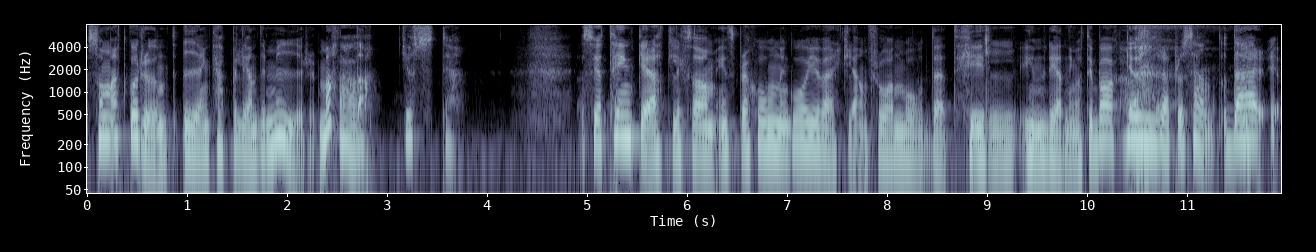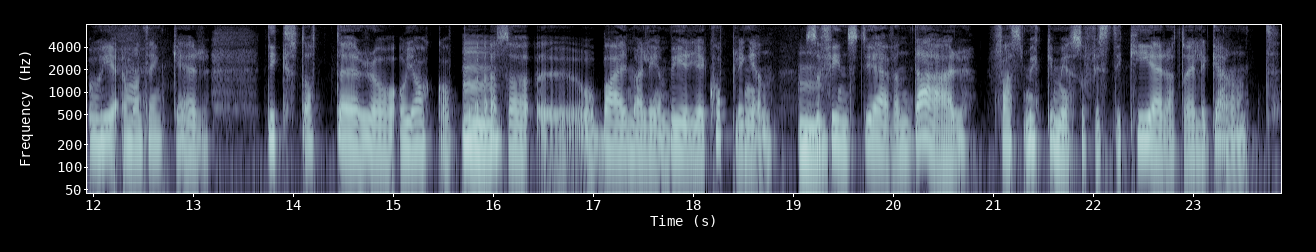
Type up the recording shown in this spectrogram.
som att gå runt i en Capelén de Myr-matta. Ja, just det. Så jag tänker att liksom inspirationen går ju verkligen från mode till inredning och tillbaka. Hundra procent. Och där, och he, om man tänker Dixdotter och, och Jakob alltså, eh, och By Marlene Birger kopplingen. Så finns det ju även där, fast mycket mer sofistikerat och elegant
